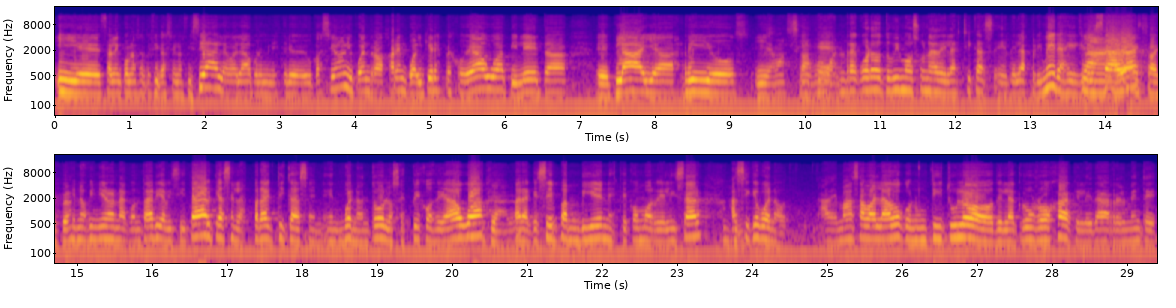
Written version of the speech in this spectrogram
y eh, salen con una certificación oficial avalada por el Ministerio de Educación y pueden trabajar en cualquier espejo de agua, pileta, eh, playas, ríos y demás. Sí, Está muy que bueno. recuerdo tuvimos una de las chicas, eh, de las primeras egresadas, que nos vinieron a contar y a visitar, que hacen las prácticas en, en, bueno, en todos los espejos de agua, Claro. para que sepan bien este, cómo realizar. Así que bueno, además avalado con un título de la Cruz Roja que le da realmente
